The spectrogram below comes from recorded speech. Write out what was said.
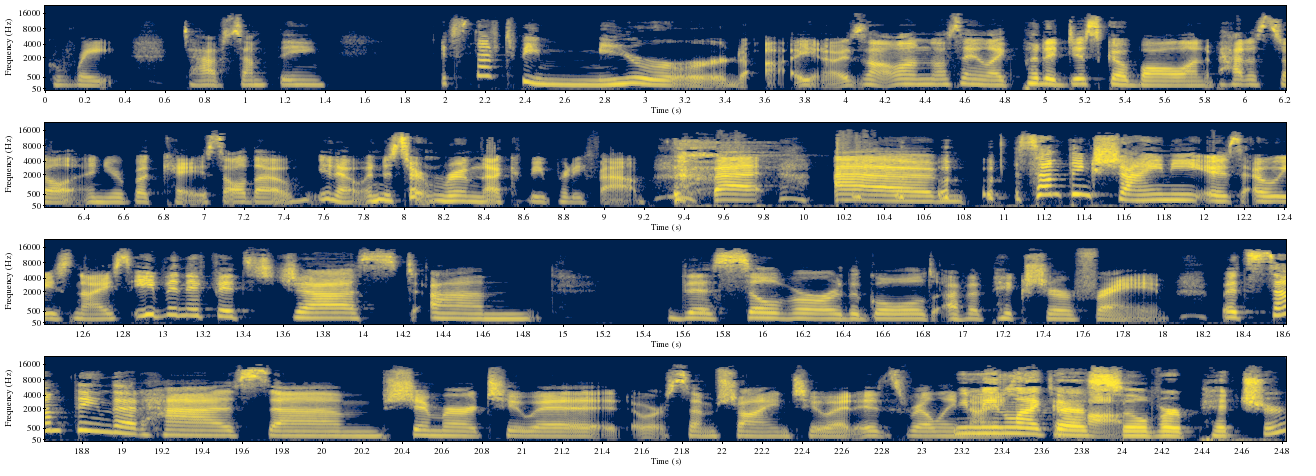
great to have something it doesn't have to be mirrored. Uh, you know, it's not, I'm not saying like put a disco ball on a pedestal in your bookcase, although, you know, in a certain room that could be pretty fab. But um, something shiny is always nice, even if it's just, um, the silver or the gold of a picture frame, but something that has some shimmer to it or some shine to it. It's really you nice mean like a pop. silver pitcher?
